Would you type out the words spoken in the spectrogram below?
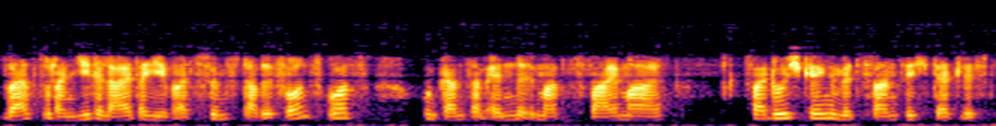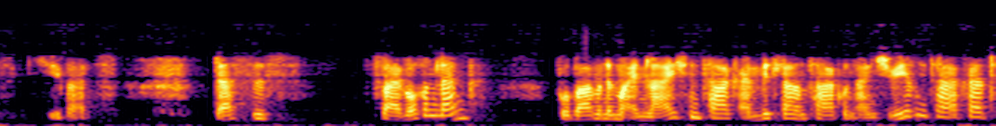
Satz oder an jede Leiter jeweils fünf Double Front Squats und ganz am Ende immer zweimal zwei Durchgänge mit 20 Deadlifts jeweils. Das ist zwei Wochen lang, wobei man immer einen leichten Tag, einen mittleren Tag und einen schweren Tag hat.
